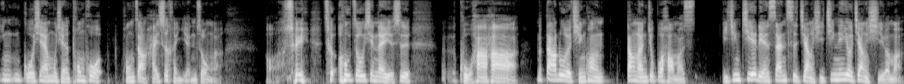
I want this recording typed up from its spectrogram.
英国现在目前的通货膨胀还是很严重啊，哦，所以这欧洲现在也是苦哈哈。那大陆的情况当然就不好嘛，已经接连三次降息，今天又降息了嘛。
